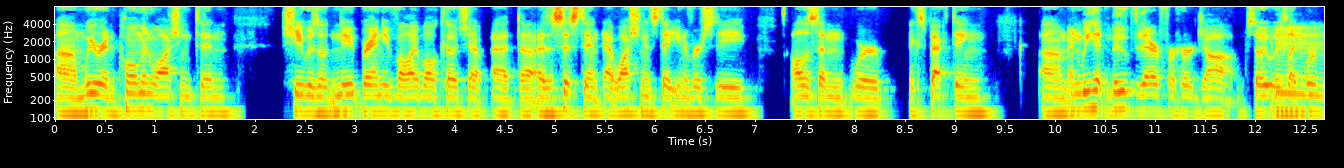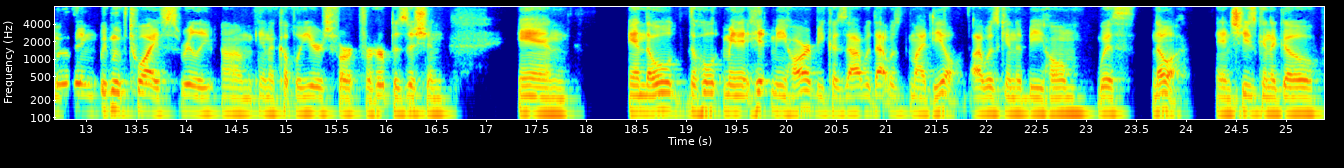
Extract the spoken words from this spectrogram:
um, we were in pullman washington she was a new, brand new volleyball coach at, at uh, as assistant at Washington State University. All of a sudden, we're expecting, um, and we had moved there for her job. So it was mm. like we're mm. moving. We moved twice, really, um, in a couple of years for for her position, and and the whole the whole. I mean, it hit me hard because that was that was my deal. I was going to be home with Noah and she's going to go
